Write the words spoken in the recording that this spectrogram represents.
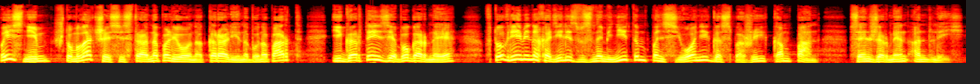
Поясним, что младшая сестра Наполеона Каролина Бонапарт и Гортензия Богарне в то время находились в знаменитом пансионе госпожи Кампан в Сен-Жермен-Андлей.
